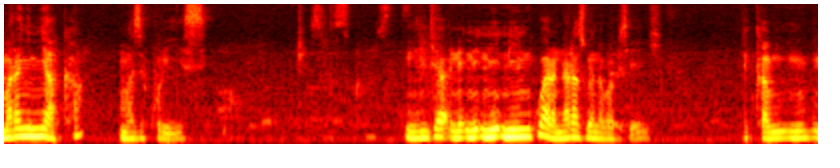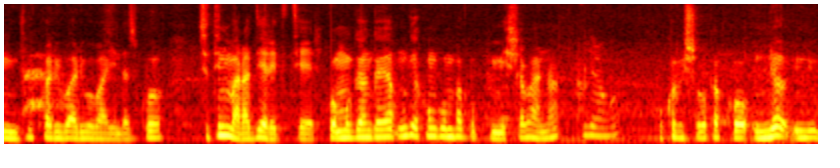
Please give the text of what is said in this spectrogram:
maranye imyaka maze kuri iyi si ni ni- ni- ni- ni indwara narazwe n'ababyeyi. Reka mvuge ko ari bo ari bo bayindazi ko c'est une maladie héréditaire umuganga yambwiye ko ngomba gupimisha abana kugira ngo kuko bishoboka ko ni-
